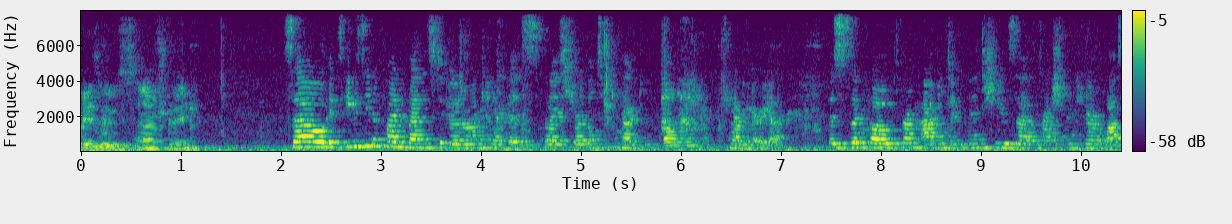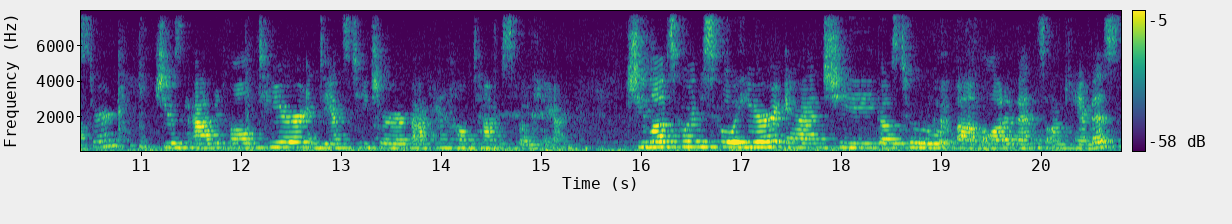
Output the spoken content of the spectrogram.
Jesus. And I'm Shane. So it's easy to find events to go to on campus, but I struggle to connect with the Bellingham area. This is a quote from Abby Dickman. She was a freshman here at Western. She was an avid volunteer and dance teacher back in her hometown of Spokane. She loves going to school here and she goes to um, a lot of events on campus,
